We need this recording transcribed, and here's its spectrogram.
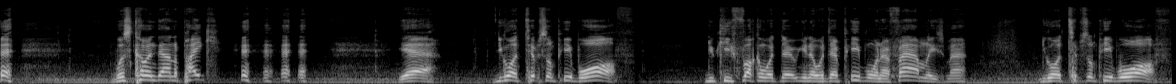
what's coming down the pike. yeah, you're gonna tip some people off you keep fucking with their, you know, with their people and their families, man. You're gonna tip some people off.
